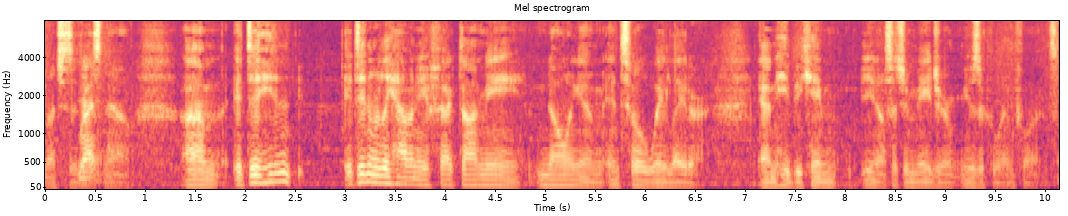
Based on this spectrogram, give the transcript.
much as it is Right. now. Um, it did. He didn't. It didn't really have any effect on me knowing him until way later, and he became, you know, such a major musical influence.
